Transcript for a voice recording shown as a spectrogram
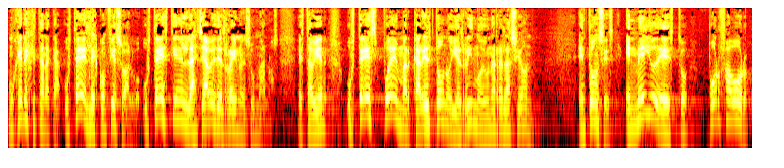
mujeres que están acá, ustedes les confieso algo, ustedes tienen las llaves del reino en sus manos, ¿está bien? Ustedes pueden marcar el tono y el ritmo de una relación. Entonces, en medio de esto, por favor,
